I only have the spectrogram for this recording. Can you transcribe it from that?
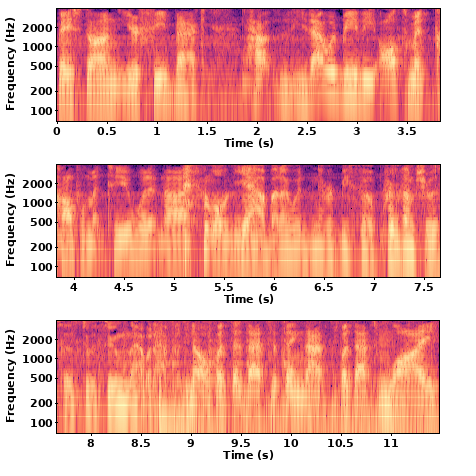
based on your feedback. How that would be the ultimate compliment to you, would it not? well, yeah, but I would never be so presumptuous as to assume that would happen. no, but th- that's the thing. That's but that's why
